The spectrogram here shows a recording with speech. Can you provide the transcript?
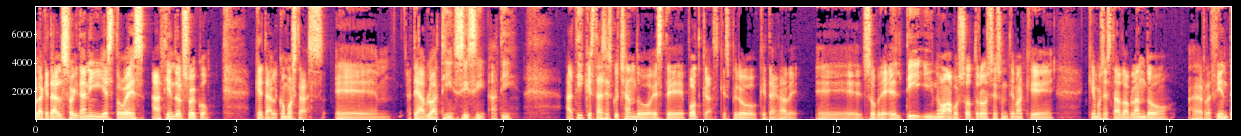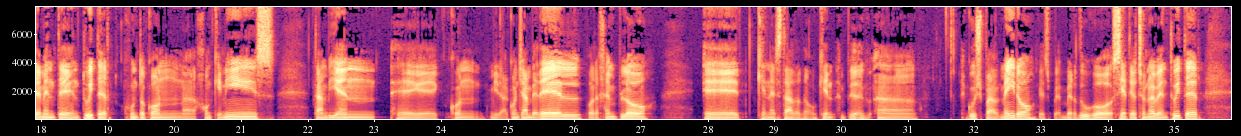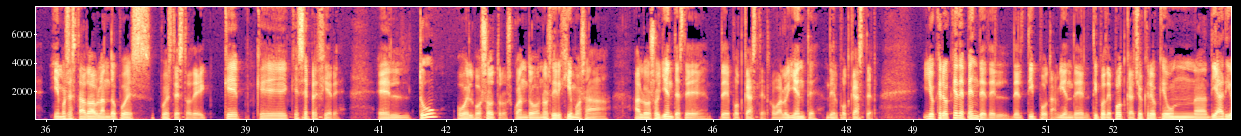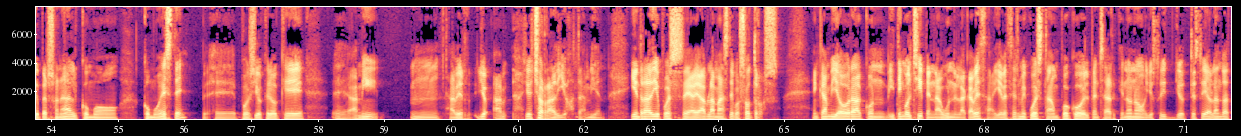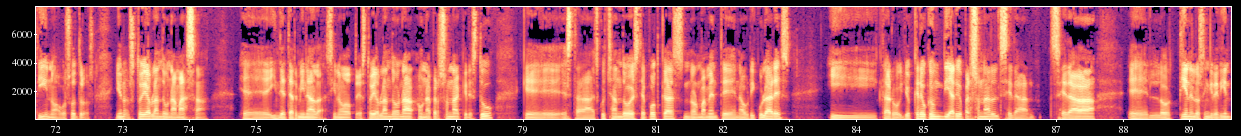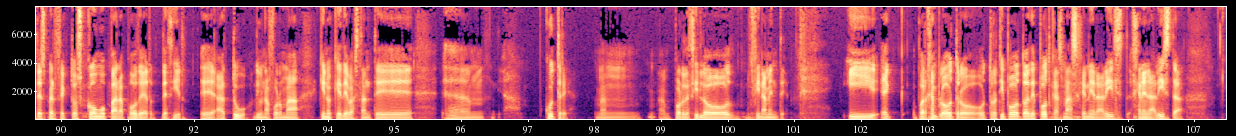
Hola, ¿qué tal? Soy Dani y esto es Haciendo el Sueco. ¿Qué tal? ¿Cómo estás? Eh, te hablo a ti, sí, sí, a ti. A ti que estás escuchando este podcast, que espero que te agrade. Eh, sobre el ti y no a vosotros es un tema que, que hemos estado hablando eh, recientemente en Twitter, junto con eh, Honky Miss, también eh, con, mira, con Jan Bedel, por ejemplo, eh, quien ha quien, ah, Gush Palmeiro, que es Verdugo789 en Twitter, y hemos estado hablando pues, pues de esto, de qué, qué, qué se prefiere, el tú o el vosotros, cuando nos dirigimos a, a los oyentes de, de podcaster o al oyente del podcaster. Yo creo que depende del, del tipo también, del tipo de podcast. Yo creo que un uh, diario personal como, como este, eh, pues yo creo que eh, a mí Mm, a ver, yo, yo he hecho radio también. Y en radio pues se habla más de vosotros. En cambio ahora con... Y tengo el chip en, aún en la cabeza y a veces me cuesta un poco el pensar que no, no, yo, estoy, yo te estoy hablando a ti, no a vosotros. Yo no estoy hablando a una masa eh, indeterminada, sino estoy hablando a una, persona que eres tú, que está escuchando este podcast normalmente en auriculares y claro, yo creo que un diario personal se da, se da eh, tiene los ingredientes perfectos como para poder decir eh, a tú de una forma que no quede bastante eh, cutre, em, por decirlo finamente. Y, eh, por ejemplo, otro, otro tipo de podcast más generalista, generalista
